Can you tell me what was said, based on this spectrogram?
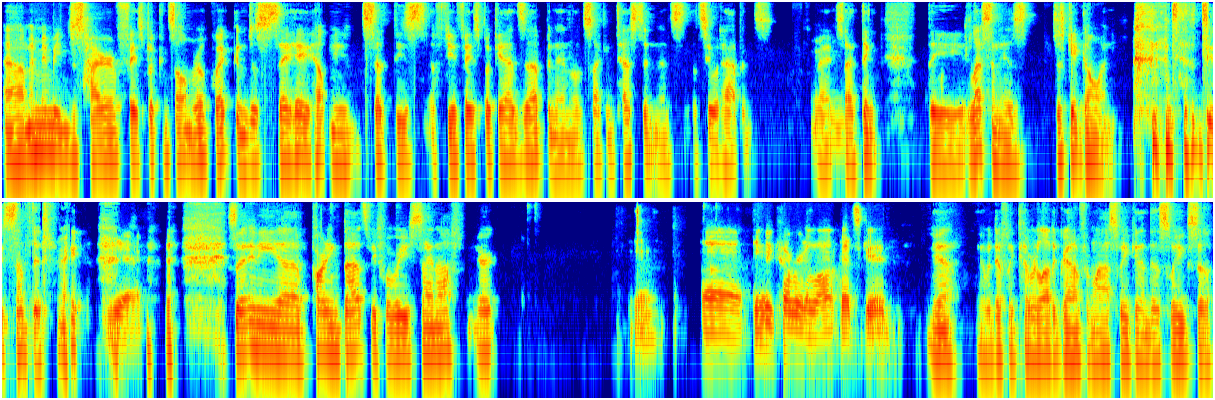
Um, and maybe just hire a Facebook consultant real quick and just say, "Hey, help me set these a few Facebook ads up, and then let's I can test it and let's let's see what happens." Right. Mm-hmm. So I think the lesson is just get going to do something, right? Yeah. so, any uh, parting thoughts before we sign off, Eric? Yeah, uh, I think we covered a lot. That's good. Yeah, we definitely covered a lot of ground from last week and this week. So,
